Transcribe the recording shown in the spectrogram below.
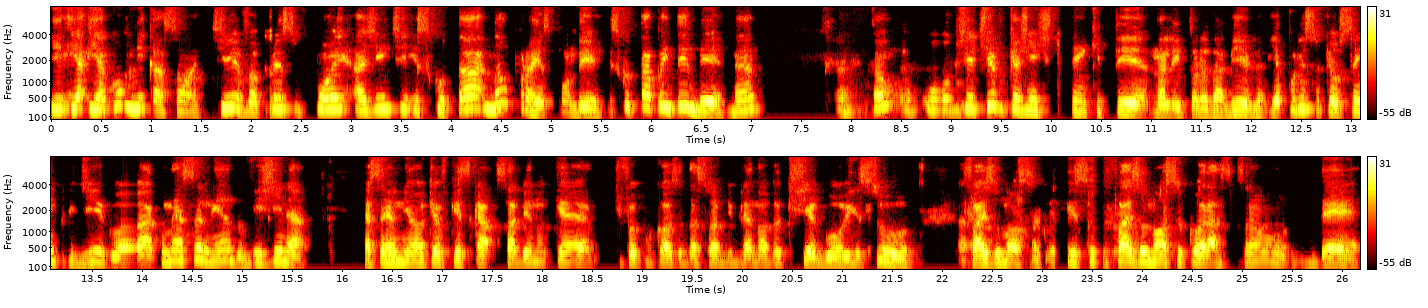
e, e, a, e, a, comunicação ativa pressupõe a gente escutar, não para responder, escutar para entender. Né? Então, o, o objetivo que a gente tem que ter na leitura da Bíblia, e é por isso que eu sempre digo: ah, começa lendo. Virgínia, essa reunião aqui eu fiquei sabendo que, é, que foi por causa da sua Bíblia nova que chegou. Isso faz o nosso, isso faz o nosso coração é,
